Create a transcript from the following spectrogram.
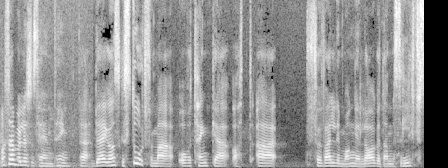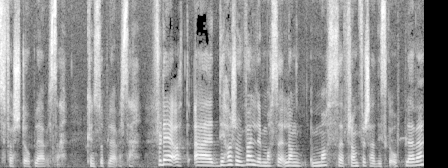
Og så har jeg bare lyst til å si en ting. Det er ganske stort for meg å tenke at jeg for veldig mange lager deres livs første opplevelse. Kunstopplevelse. For det at eh, De har så veldig masse, lang, masse framfor seg de skal oppleve,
